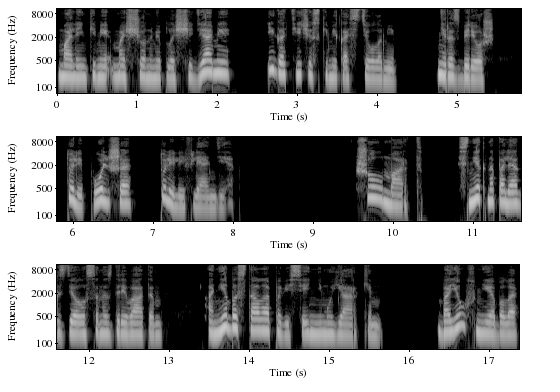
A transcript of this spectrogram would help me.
маленькими мощеными площадями и готическими костелами. Не разберешь, то ли Польша, то ли Лифляндия. Шел март. Снег на полях сделался ноздреватым, а небо стало по-весеннему ярким. Боев не было,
